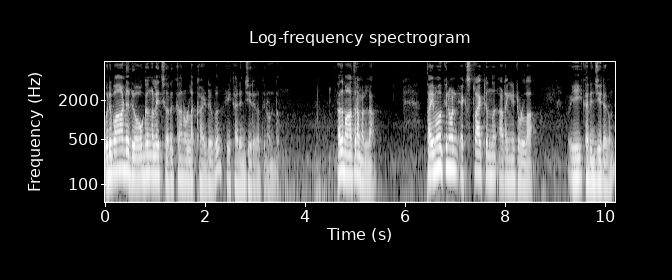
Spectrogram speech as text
ഒരുപാട് രോഗങ്ങളെ ചെറുക്കാനുള്ള കഴിവ് ഈ കരിഞ്ജീരകത്തിനുണ്ട് അത് മാത്രമല്ല തൈമോക്കിനോൺ എക്സ്ട്രാക്റ്റ് എന്ന് അടങ്ങിയിട്ടുള്ള ഈ കരിഞ്ജീരകം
